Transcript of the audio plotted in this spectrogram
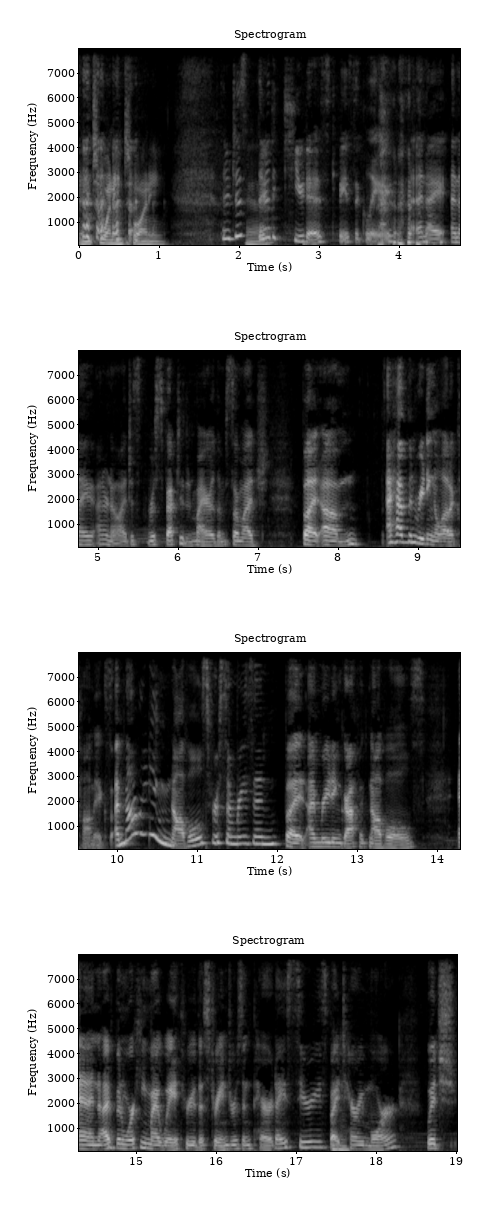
in 2020. they're just Yeah. they're the cutest basically and i and i i don't know i just respect and admire them so much but um i have been reading a lot of comics i'm not reading novels for some reason but i'm reading graphic novels and i've been working my way through the strangers in paradise series by mm-hmm. terry moore which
